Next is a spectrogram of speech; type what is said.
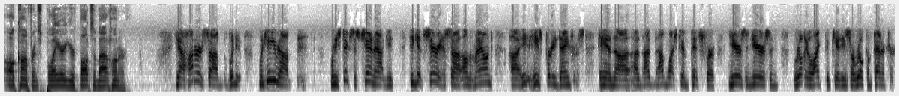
all conference player. Your thoughts about Hunter? Yeah, Hunter's uh, when he when he uh, when he sticks his chin out and he, he gets serious uh, on the mound. he, he's pretty dangerous, and I've, I've watched him pitch for years and years, and really like the kid. He's a real competitor,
